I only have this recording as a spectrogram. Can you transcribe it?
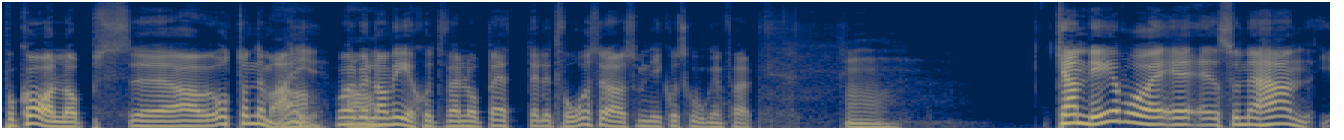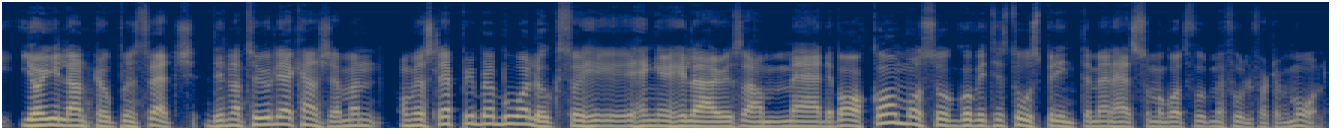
pokalopps... Eh, ja, 8 maj Ja, var det väl någon V75-lopp, ett eller två så, som gick åt skogen för. Mm. Kan det vara eh, eh, så när han... Jag gillar inte open stretch. Det naturliga kanske, men om jag släpper i Balboa Lux så hänger Hilarious Am med det bakom och så går vi till storsprinter med en häst som har gått med full fart över mål.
